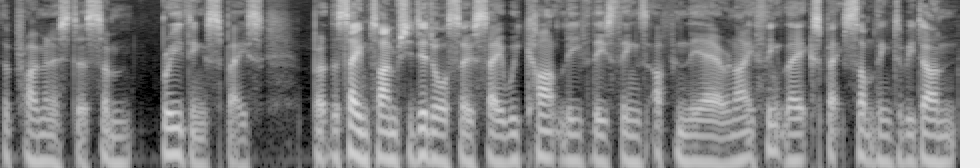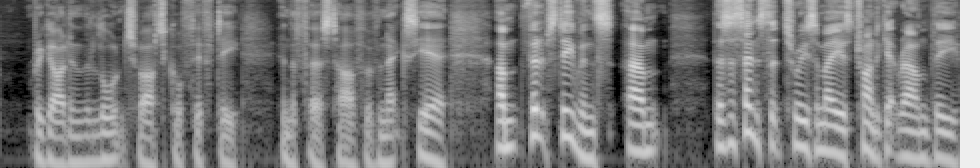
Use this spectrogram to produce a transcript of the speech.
the Prime Minister some breathing space. But at the same time, she did also say we can't leave these things up in the air, and I think they expect something to be done regarding the launch of Article 50 in the first half of next year. Um, Philip Stephens, um, there's a sense that Theresa May is trying to get around the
